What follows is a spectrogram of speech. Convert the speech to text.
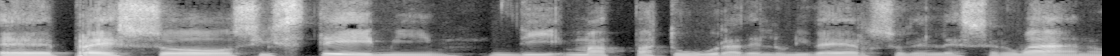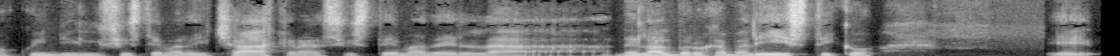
eh, presso sistemi di mappatura dell'universo dell'essere umano, quindi il sistema dei chakra, il sistema della, dell'albero cabalistico e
